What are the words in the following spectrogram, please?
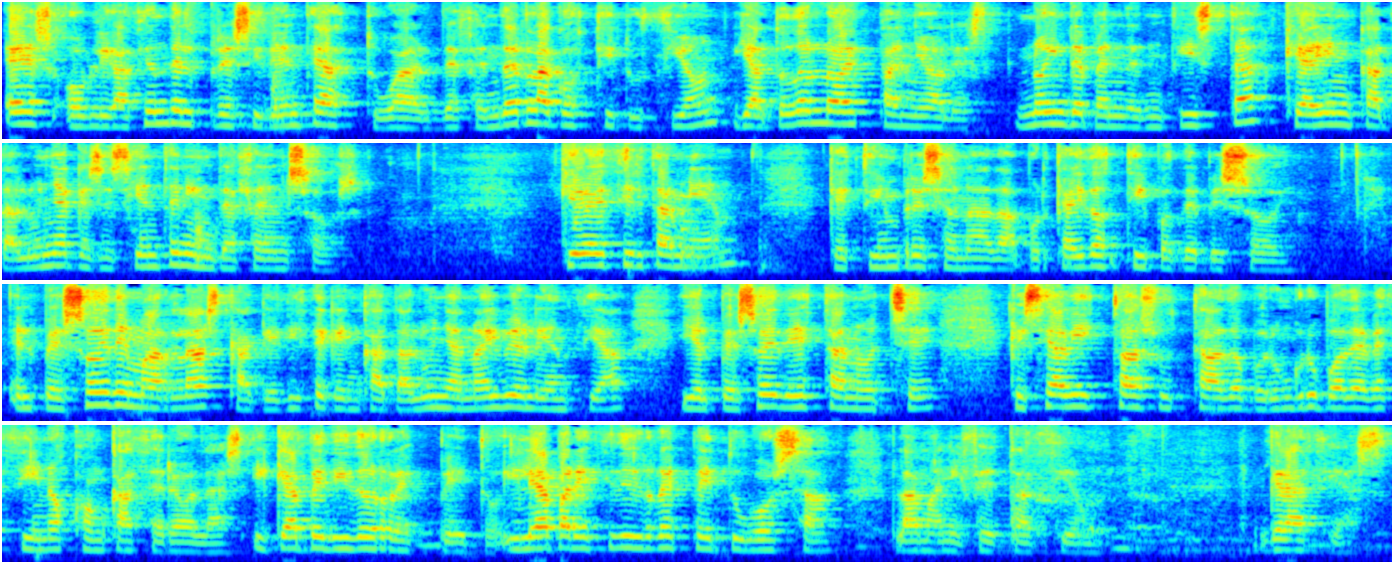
Es obligación del presidente actuar, defender la Constitución y a todos los españoles no independentistas que hay en Cataluña que se sienten indefensos. Quiero decir también que estoy impresionada porque hay dos tipos de PSOE. El PSOE de Marlasca, que dice que en Cataluña no hay violencia, y el PSOE de esta noche, que se ha visto asustado por un grupo de vecinos con cacerolas y que ha pedido respeto. Y le ha parecido irrespetuosa la manifestación. Gracias.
